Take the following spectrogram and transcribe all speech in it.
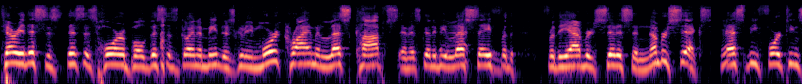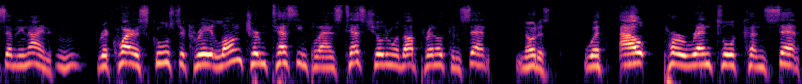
Terry, this is this is horrible. This is going to mean there's going to be more crime and less cops, and it's going to be less safe for the for the average citizen. Number six, SB 1479 mm-hmm. requires schools to create long-term testing plans, test children without parental consent. Notice without parental consent.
